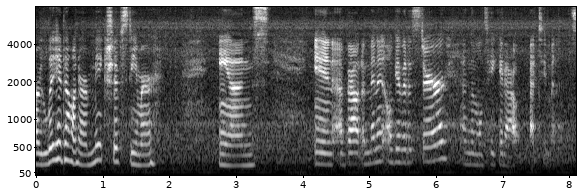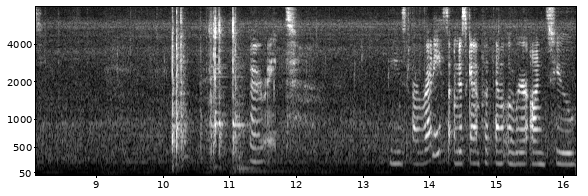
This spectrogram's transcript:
our lid on our makeshift steamer and in about a minute I'll give it a stir and then we'll take it out at two minutes. All right, these are ready. So I'm just gonna put them over onto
